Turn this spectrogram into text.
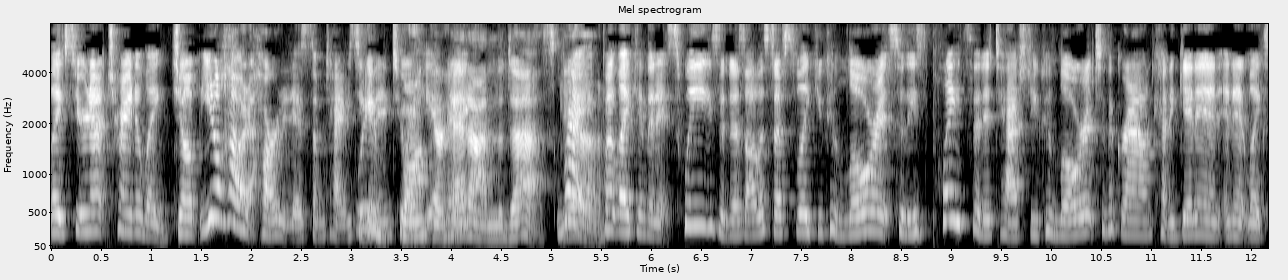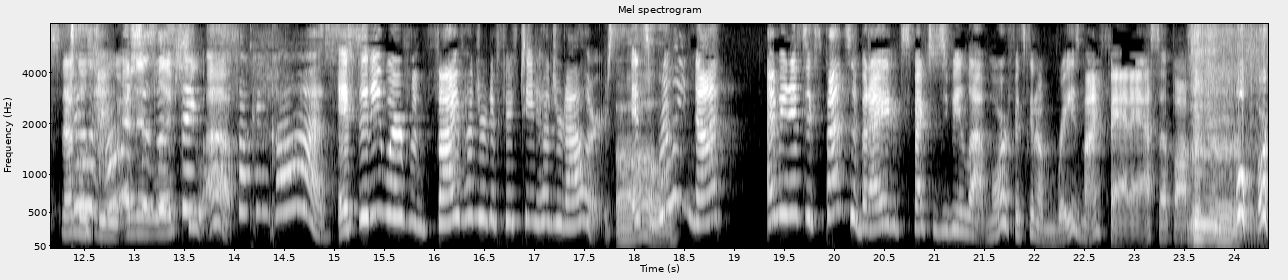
Like, so you're not trying to like jump. You know how hard it is sometimes to Well, get into bonk a your head on the desk. Right, Yeah. but like, and then it swings and does all this stuff. So like, you can lower it. So these plates that attach, you can lower it to the ground, kind of get in, and it like snuggles Dude, you and then lifts you up. Fucking cost. It's anywhere from five hundred to fifteen hundred dollars. It's Oh. really not. I mean, it's expensive, but I expect it to be a lot more if it's going to raise my fat ass up off of the floor.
